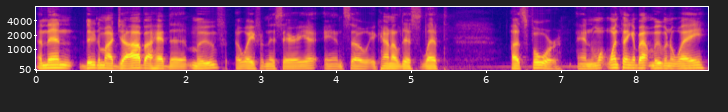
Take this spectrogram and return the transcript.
And then due to my job, I had to move away from this area, and so it kind of just left us four. And one, one thing about moving away,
